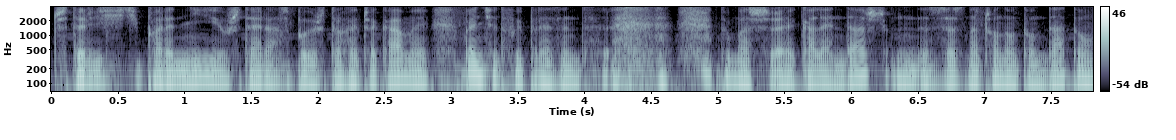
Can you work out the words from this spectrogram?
40 parę dni, już teraz, bo już trochę czekamy, będzie twój prezent. tu masz e, kalendarz z zaznaczoną tą datą,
